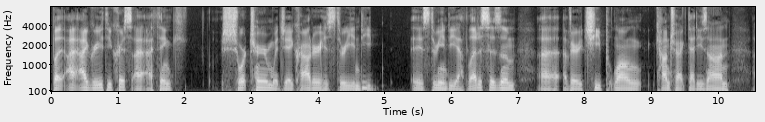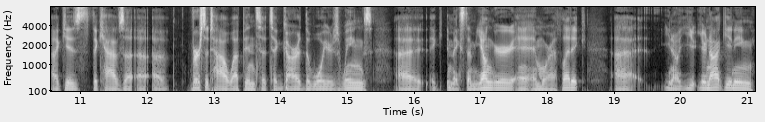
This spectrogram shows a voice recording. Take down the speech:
But I, I agree with you, Chris. I, I think short term with Jae Crowder, his three and D, his three and D athleticism, uh, a very cheap long contract that he's on, uh, gives the Cavs a, a, a, versatile weapon to, to guard the Warriors' wings. Uh, it, it, makes them younger and, and more athletic. Uh, you know, you, you're not getting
